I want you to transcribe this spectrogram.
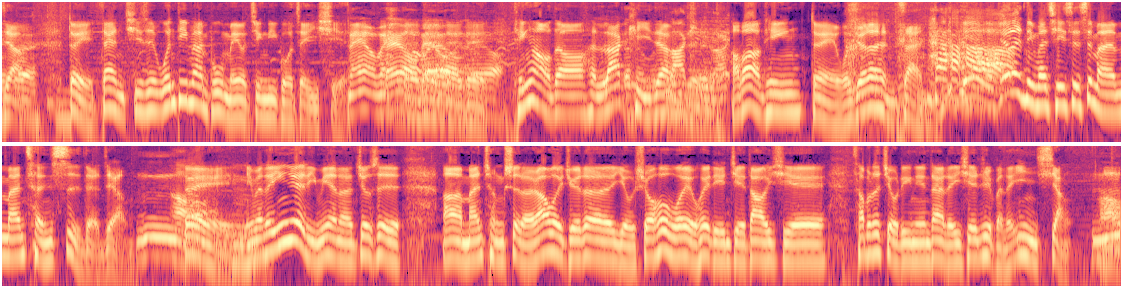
这样。对。但其实温蒂漫步没有经历过这一些。没有，没有，没有，对对，挺好的哦，很 lucky 这样子。好不好听？对我觉得很赞。因为我觉得你们其实是蛮蛮城市的这样。嗯。对，你们的音乐里面呢，就是啊蛮城市的。然后我也觉得有时候。然后我也会连接到一些差不多九零年代的一些日本的印象。啊，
